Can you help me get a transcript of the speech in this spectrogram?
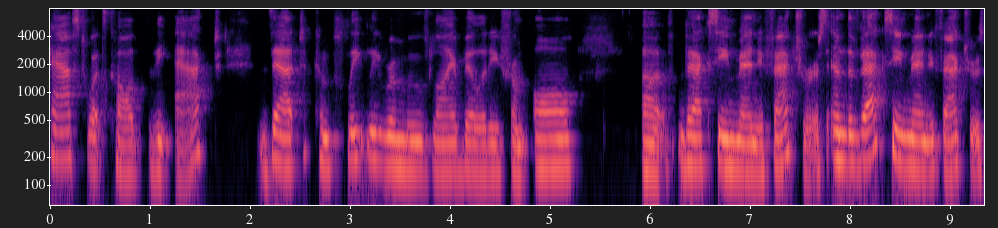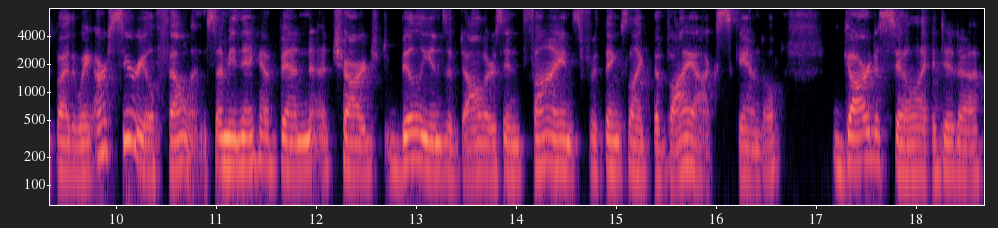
passed what's called the Act that completely removed liability from all uh, vaccine manufacturers. And the vaccine manufacturers, by the way, are serial felons. I mean, they have been uh, charged billions of dollars in fines for things like the Vioxx scandal. Gardasil, I did a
